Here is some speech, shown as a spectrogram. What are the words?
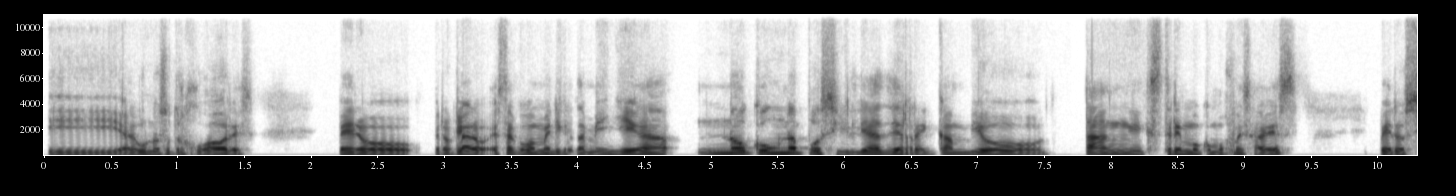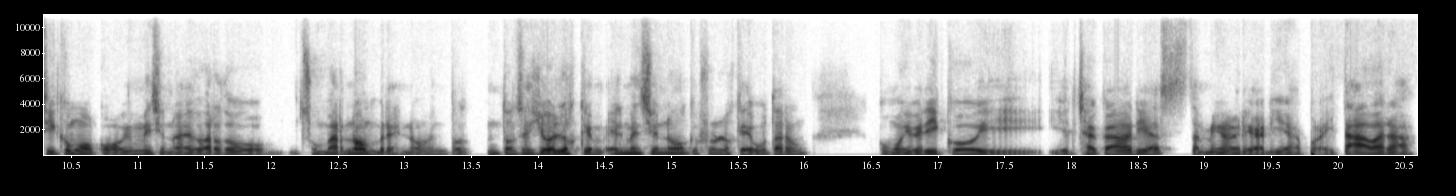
y algunos otros jugadores. Pero, pero claro, esta Copa América también llega no con una posibilidad de recambio tan extremo como fue esa vez, pero sí como, como bien mencionaba Eduardo, sumar nombres, ¿no? Enton- Entonces yo los que él mencionó, que fueron los que debutaron, como Iberico y, y el Chaca Arias, también agregaría por ahí Tábara,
